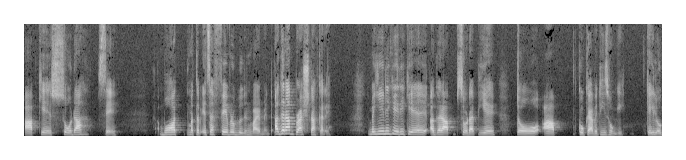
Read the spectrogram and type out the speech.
آپ کے سوڈا سے بہت مطلب اٹس اے فیوریبل انوائرمنٹ اگر آپ برش نہ کریں، میں یہ نہیں کہہ رہی کہ اگر آپ سوڈا پیے تو آپ کو کیوٹیز ہوں گی۔ کئی لوگ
